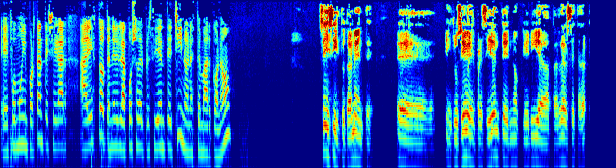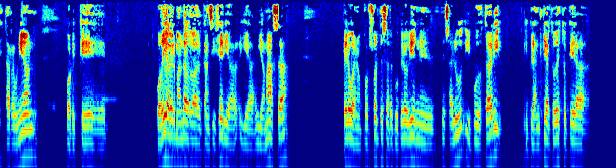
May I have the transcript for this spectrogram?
eh, fue muy importante llegar a esto, tener el apoyo del presidente chino en este marco, ¿no? Sí, sí, totalmente. Eh, inclusive el presidente no quería perderse esta, esta reunión porque podía haber mandado al canciller y a, Massa, pero bueno, por suerte se recuperó bien de, salud y pudo estar y, plantear todo esto que era,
